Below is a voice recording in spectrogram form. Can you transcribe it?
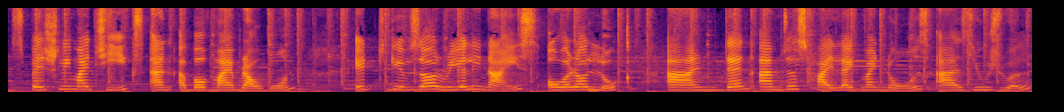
especially my cheeks and above my brow bone it gives a really nice overall look. And then I'm just highlight my nose as usual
